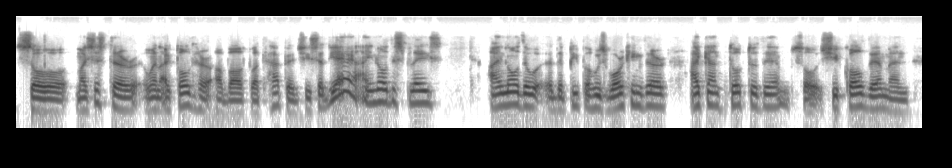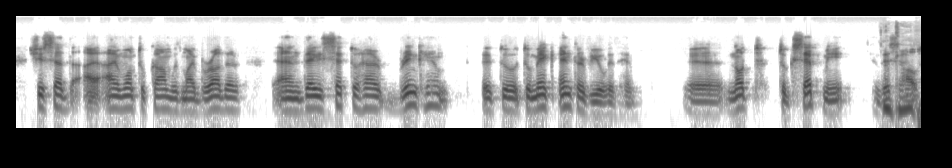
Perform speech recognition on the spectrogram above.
So my sister, when I told her about what happened, she said, "Yeah, I know this place. I know the the people who's working there. I can talk to them." So she called them and she said, "I, I want to come with my brother." And they said to her, "Bring him uh, to to make interview with him." uh, not to accept me in this Okay. house,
